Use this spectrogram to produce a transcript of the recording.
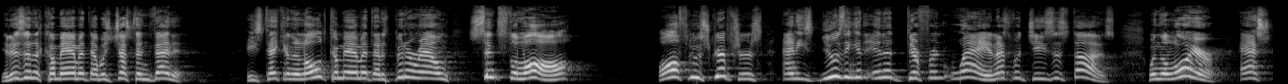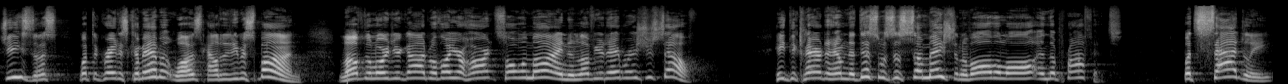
It isn't a commandment that was just invented. He's taken an old commandment that has been around since the law all through scriptures, and he's using it in a different way. And that's what Jesus does. When the lawyer asked Jesus what the greatest commandment was, how did he respond? Love the Lord your God with all your heart, soul, and mind, and love your neighbor as yourself. He declared to him that this was the summation of all the law and the prophets. But sadly,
